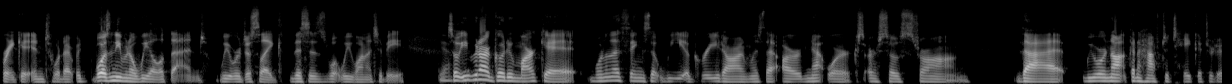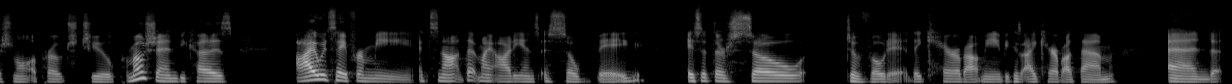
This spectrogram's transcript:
break it into whatever. It wasn't even a wheel at the end. We were just like, this is what we want it to be. Yeah. So even our go to market, one of the things that we agreed on was that our networks are so strong that we were not going to have to take a traditional approach to promotion because I would say for me, it's not that my audience is so big, it's that they're so devoted. They care about me because I care about them. And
